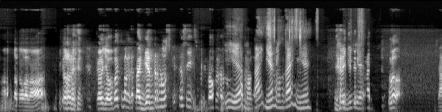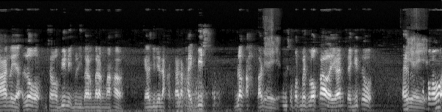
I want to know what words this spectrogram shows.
enggak mau enggak mau. Kalau kalau jawaban cuma ketagihan terus itu sih seperti apa Iya, makanya, makanya. Jadi gini Iya. kan, lo misalkan lo ya, lo misal hobi nih beli barang-barang mahal, kayak jadi anak-anak high bis, bilang ah paling iya. beli support band lokal ya kan, kayak gitu. Eh, Iya, iya. ngomong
